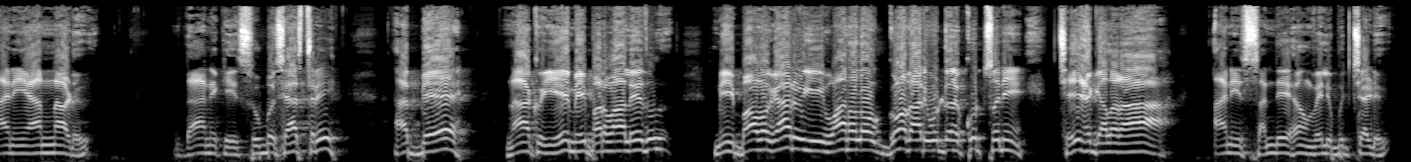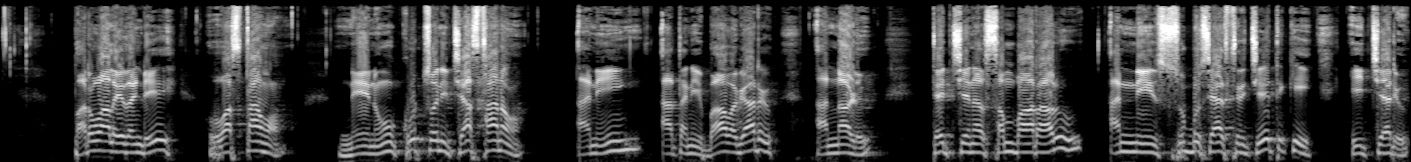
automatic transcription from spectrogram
అని అన్నాడు. దానికి సుబ్బశాస్త్రి అబ్బే నాకు ఏమీ పర్వాలేదు. మీ బావగారు ఈ వానలో గోదావరి ఒడ్డున కూర్చొని చేయగలరా అని సందేహం వెలిబుచ్చాడు. పర్వాలేదండి వస్తాము. నేను కూర్చొని చేస్తాను. అని అతని బావగారు అన్నాడు. తెచ్చిన సంబారాలు అన్నీ సుబ్బుశాస్త్రి చేతికి ఇచ్చారు.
